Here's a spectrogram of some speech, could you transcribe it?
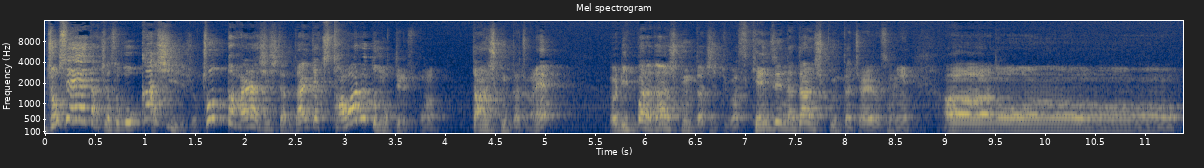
女性たちはそこおかしいでしょ。ちょっと話したら大体伝わると思ってるんですよこの男子くんたちはね。立派な男子くんたちっていうか健全な男子くんたちは要するにあの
